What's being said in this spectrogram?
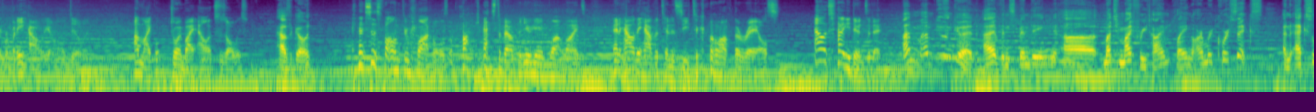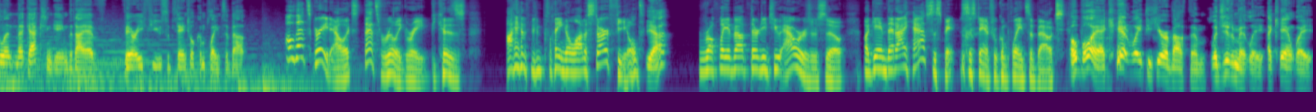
everybody, how are y'all doing? I'm Michael, joined by Alex as always. How's it going? And this is Falling Through Plot Holes, a podcast about video game plot lines and how they have a tendency to go off the rails. Alex, how you doing today? I'm I'm doing good. I've been spending uh, much of my free time playing Armored Core 6, an excellent mech action game that I have very few substantial complaints about. Oh, that's great, Alex. That's really great because I have been playing a lot of Starfield. Yeah? Roughly about 32 hours or so. A game that I have substantial complaints about. Oh boy, I can't wait to hear about them. Legitimately, I can't wait.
